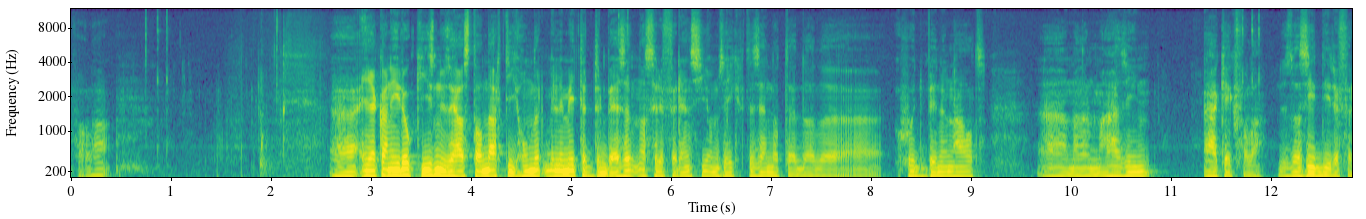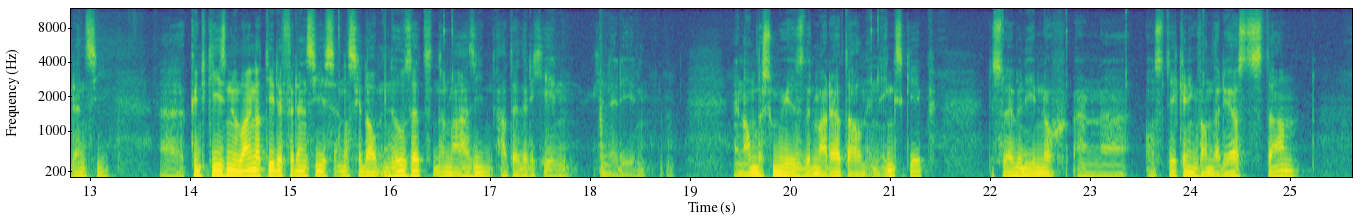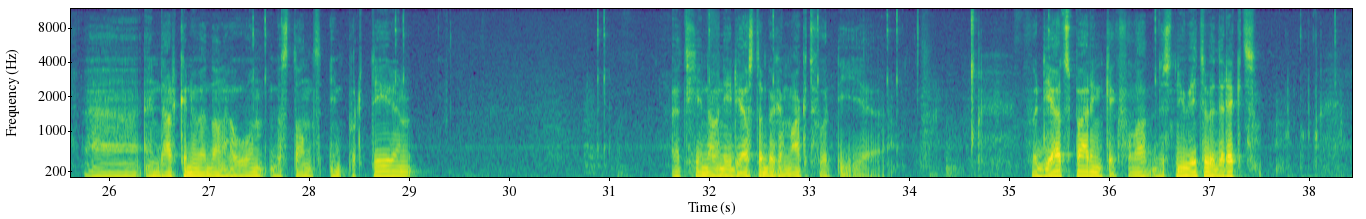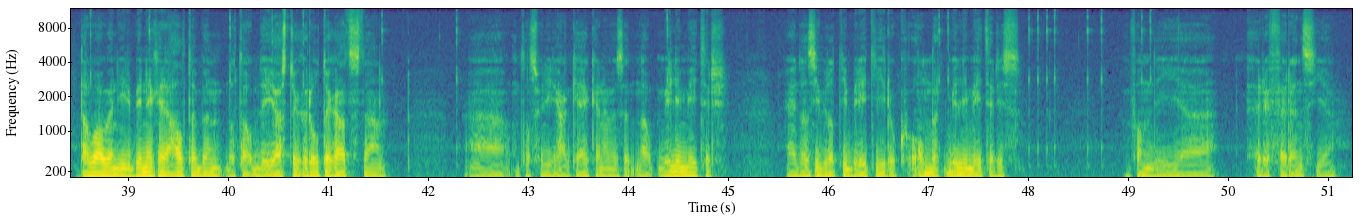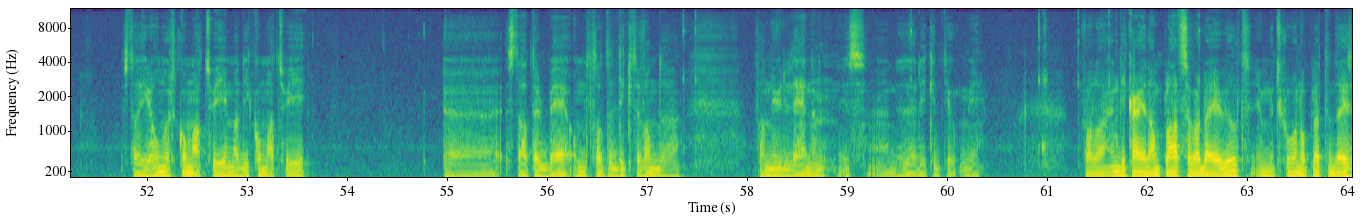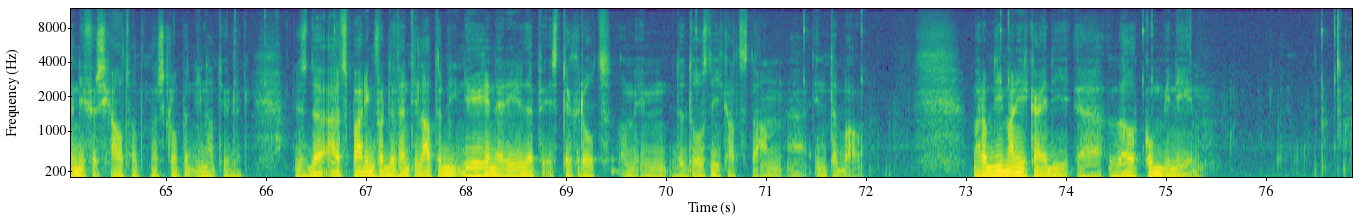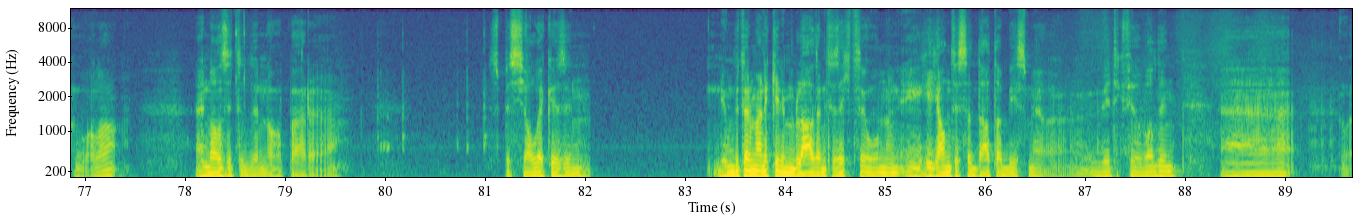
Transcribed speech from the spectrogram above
Voilà. Uh, en je kan hier ook kiezen, dus je gaat standaard die 100 mm erbij zetten als referentie om zeker te zijn dat hij dat goed binnenhaalt. Uh, maar normaal gezien Ah, kijk, voilà. Dus dat is hier die referentie. Uh, je kunt kiezen hoe lang dat die referentie is en als je dat op 0 zet, normaal gezien gaat hij er geen genereren. En anders moet je ze er maar uithalen in Inkscape. Dus we hebben hier nog een, uh, ons tekening van daar juist staan. Uh, en daar kunnen we dan gewoon bestand importeren. Hetgeen dat we hier juist hebben gemaakt voor die, voor die uitsparing. Kijk, voilà. Dus nu weten we direct dat wat we hier binnen gehaald hebben, dat dat op de juiste grootte gaat staan. Uh, want als we hier gaan kijken en we zetten dat op millimeter, uh, dan zien we dat die breedte hier ook 100 mm is van die uh, referentie. Er staat hier 100,2, maar die 0,2 staat erbij omdat dat de dikte van, de, van uw lijnen is. dus daar rekent hij ook mee. Voilà, en die kan je dan plaatsen waar dat je wilt. Je moet gewoon opletten dat je ze niet verschaalt, want anders klopt het niet natuurlijk. Dus de uitsparing voor de ventilator die ik nu gegenereerd heb, is te groot om in de doos die ik had staan uh, in te bouwen. Maar op die manier kan je die uh, wel combineren. Voilà. En dan zitten er nog een paar uh, in. Je moet er maar een keer in bladeren. Het is echt gewoon een, een gigantische database met weet ik veel wat in.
